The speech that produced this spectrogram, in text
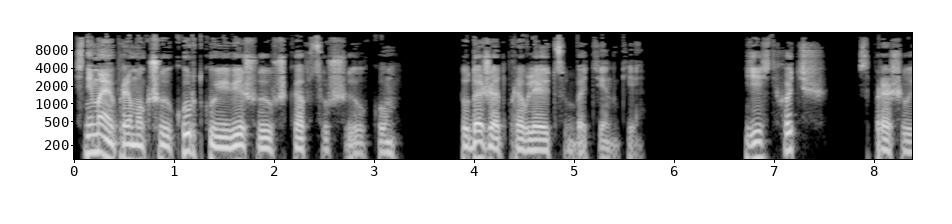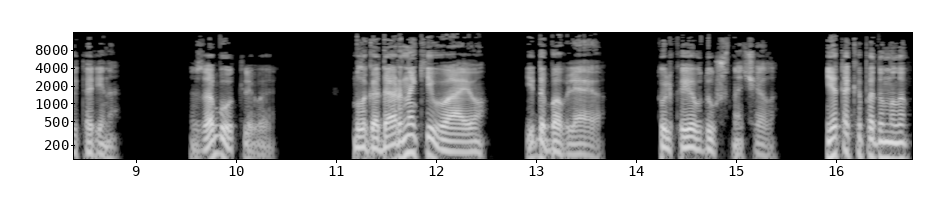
Снимаю промокшую куртку и вешаю в шкаф сушилку. Туда же отправляются ботинки. «Есть хочешь?» — спрашивает Арина. Заботливая. Благодарно киваю и добавляю. Только я в душ сначала. Я так и подумала.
